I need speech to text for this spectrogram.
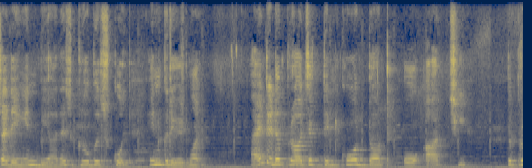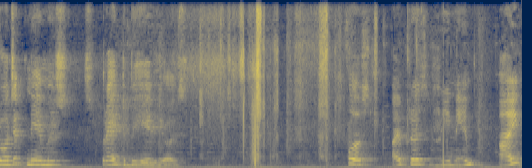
studying in BRS Global School in grade 1. I did a project in code.org. The project name is Sprite Behaviors. First, I pressed rename. I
